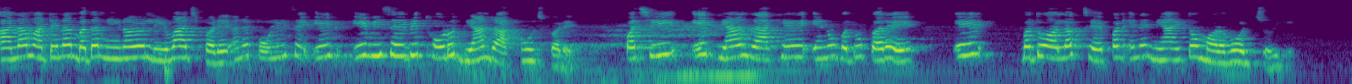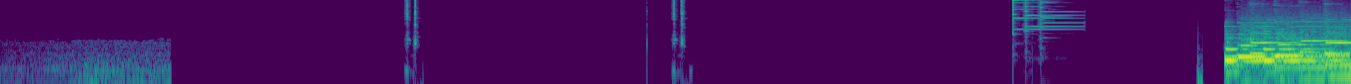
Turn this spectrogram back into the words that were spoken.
આના માટેના બધા નિર્ણયો લેવા જ પડે અને પોલીસે એ એ વિશે બી થોડું ધ્યાન રાખવું જ પડે. પછી એ ધ્યાન રાખે, એનું બધું કરે, એ બધું અલગ છે, પણ એને ન્યાય તો મળવો જ જોઈએ. Thank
